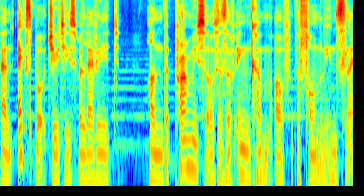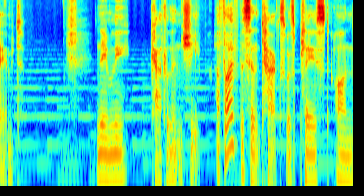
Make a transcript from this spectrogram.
and export duties were levied on the primary sources of income of the formerly enslaved, namely cattle and sheep. A 5% tax was placed on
